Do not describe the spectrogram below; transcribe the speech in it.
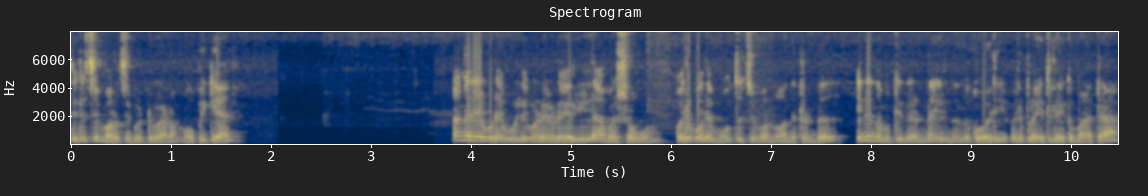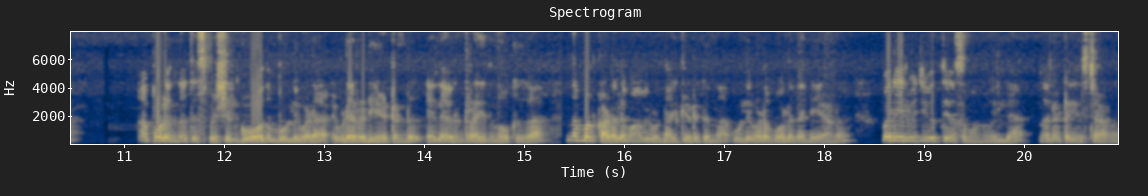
തിരിച്ചും മറിച്ചും വിട്ട് വേണം മൂപ്പിക്കാൻ. അങ്ങനെ ഇവിടെ ഉള്ളിവടയുടെ എല്ലാ വശവും ഒരുപോലെ മൂത്ത് വന്നു വന്നിട്ടുണ്ട്. ഇനി നമുക്കിത് എണ്ണയിൽ നിന്ന് കോരി ഒരു പ്ലേറ്റിലേക്ക് മാറ്റാം. അപ്പോൾ ഇന്നത്തെ സ്പെഷ്യൽ ഗോതമ്പ് ഉള്ളിവട ഇവിടെ റെഡി ആയിട്ടുണ്ട്. എല്ലാവരും ട്രൈ ചെയ്ത് നോക്കുക. നമ്മൾ കടലമാവിൽ ഉണ്ടാക്കിയെടുക്കുന്ന ഉള്ളിവട പോലെ തന്നെയാണ്. വലിയ രുചി വ്യത്യാസമൊന്നുമില്ല. നല്ല ടേസ്റ്റാണ്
